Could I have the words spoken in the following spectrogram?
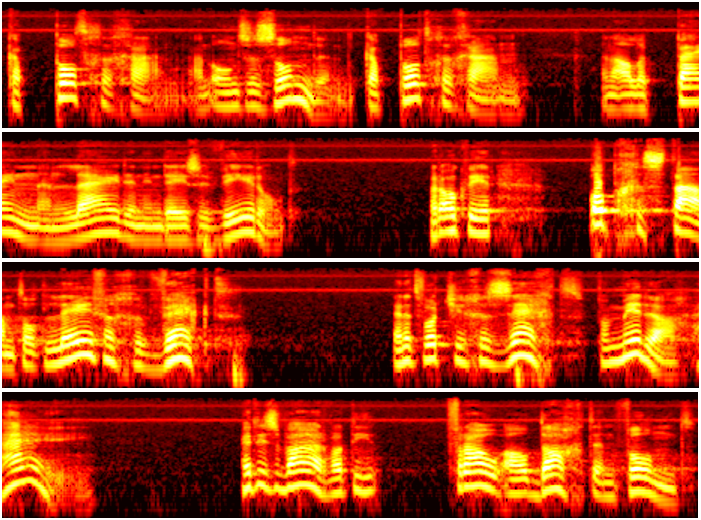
Kapot gegaan aan onze zonden, kapot gegaan aan alle pijn en lijden in deze wereld. Maar ook weer opgestaan, tot leven gewekt. En het wordt je gezegd vanmiddag, hij. Het is waar wat die vrouw al dacht en vond.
